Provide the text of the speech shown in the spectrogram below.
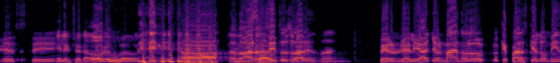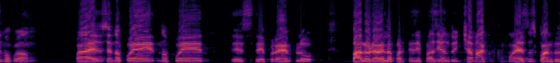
Este. ¿El entrenador o el jugador? Ah, No, no, Aaroncito Suárez, man. Pero en realidad yo, hermano, lo, lo que pasa es que es lo mismo, weón. Mae, usted no puede, no puede, este, por ejemplo, valorar la participación de un chamaco como esos cuando,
